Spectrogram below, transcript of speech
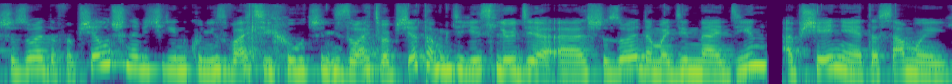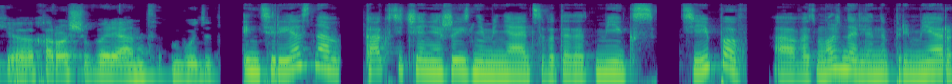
Шизоидов вообще лучше на вечеринку не звать, их лучше не звать вообще там, где есть люди. Э, с шизоидом один на один общение — это самый э, хороший вариант будет. Интересно, как в течение жизни меняется вот этот микс типов, а возможно ли, например,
